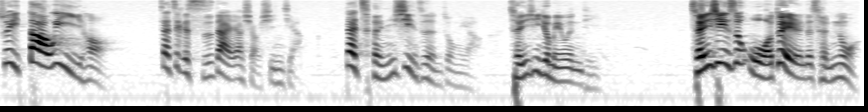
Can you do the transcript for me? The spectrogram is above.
所以道义哈，在这个时代要小心讲。但诚信是很重要，诚信就没问题。诚信是我对人的承诺，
